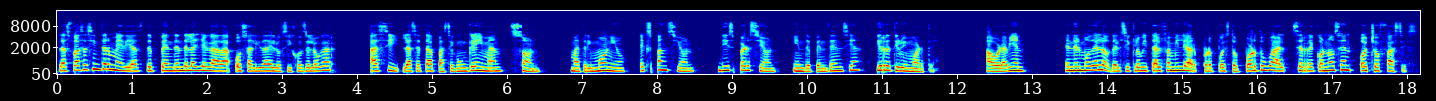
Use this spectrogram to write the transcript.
Las fases intermedias dependen de la llegada o salida de los hijos del hogar. Así, las etapas, según Gaiman, son matrimonio, expansión, dispersión, independencia y retiro y muerte. Ahora bien, en el modelo del ciclo vital familiar propuesto por Duval se reconocen ocho fases:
